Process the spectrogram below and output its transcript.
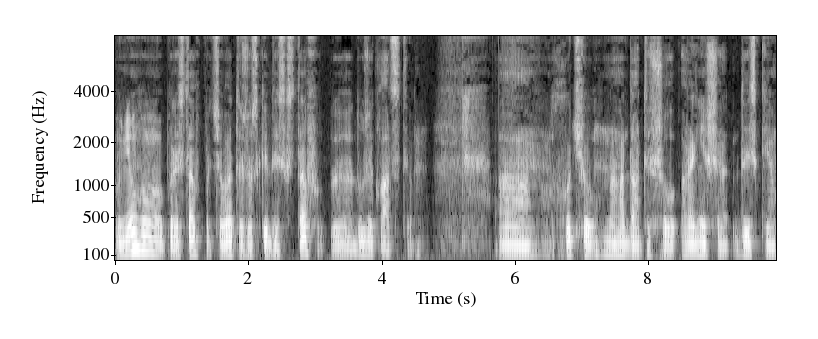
в нього перестав працювати жорсткий диск, став е, дуже клацати. Хочу нагадати, що раніше диски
